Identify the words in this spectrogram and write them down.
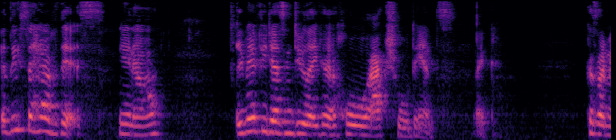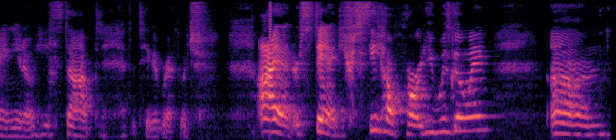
at least I have this, you know, even if he doesn't do like a whole actual dance, because I mean, you know, he stopped and had to take a breath, which I understand. You see how hard he was going. Um,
